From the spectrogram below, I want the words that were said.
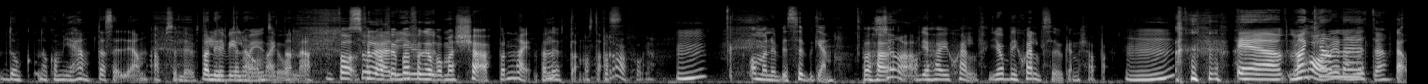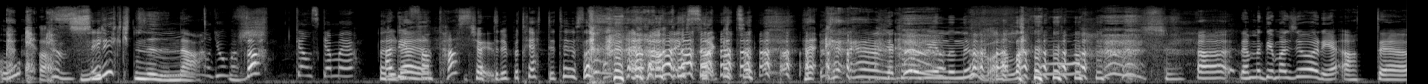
de, de kommer ju hämta sig igen. Absolut, Valutorna det vill man ju och tro. Va, Så förlåt, får jag bara ju- fråga var man köper den här valutan någonstans? Bra fråga. Om man nu blir sugen. På hö- Ja. Jag hör ju själv, jag blir själv sugen att köpa. Mm. Eh, man har kan, redan eh, lite. Ja, oh, vad snyggt. Snyggt Nina! Jo, men Va? Ganska med. Var Ja, det är där- fantastiskt. Köpte du på 30 000? Exakt. jag kommer gå in nu och handla. Ja, nej, men det man gör är att eh,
